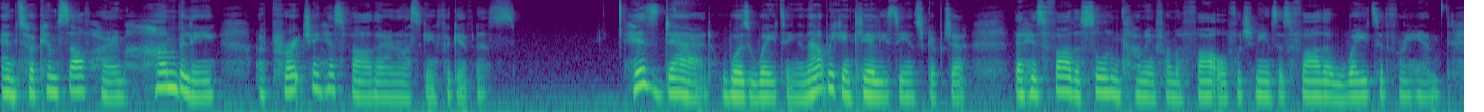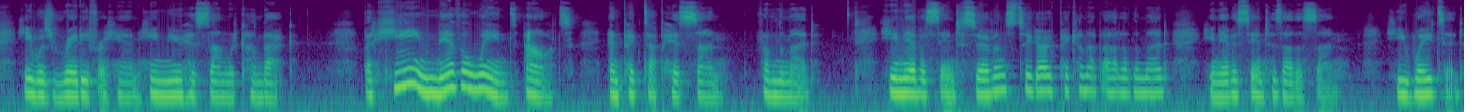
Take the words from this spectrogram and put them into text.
and took himself home humbly approaching his father and asking forgiveness. His dad was waiting, and that we can clearly see in scripture that his father saw him coming from afar off, which means his father waited for him. He was ready for him. He knew his son would come back. But he never went out and picked up his son from the mud. He never sent servants to go pick him up out of the mud. He never sent his other son. He waited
